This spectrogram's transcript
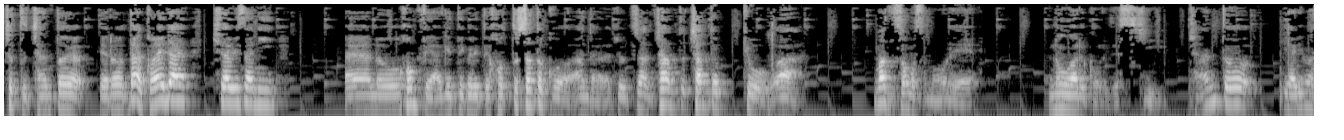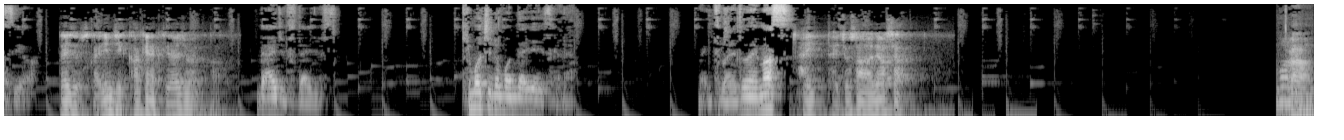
ちょっとちゃんとやろう。だからこの間、久々に、あの、本編上げてくれてほっとしたとこあんだから、ちょちゃんちゃんと、ちゃんと今日は、まずそもそも俺、ノンアルコールですし、ちゃんとやりますよ。大丈夫ですか？エンジンかけなくて大丈夫ですか？大丈夫です、大丈夫です。気持ちの問題ですから。まあいつもありがとうございます。はい、隊長さんありがとうございました。あ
